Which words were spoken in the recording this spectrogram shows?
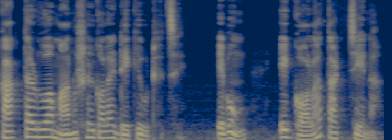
কাকতাড়ুয়া মানুষের গলায় ডেকে উঠেছে এবং এ গলা তার চেনা।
